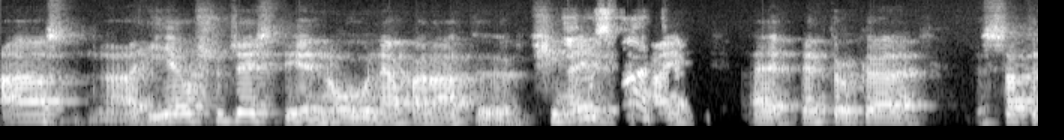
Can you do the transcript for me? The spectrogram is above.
Asta, e o sugestie, nu neapărat cine e este mai. Pentru că să te,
